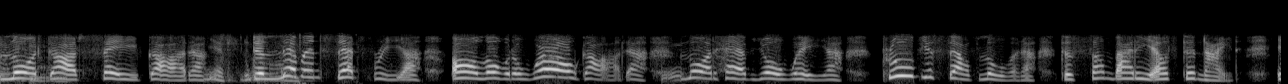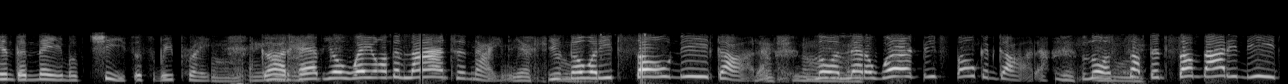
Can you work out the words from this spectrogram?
Lord God, save, God. Uh, deliver and set free uh, all over the world, God. Uh, Lord, have your way. Uh, Prove yourself, Lord, uh, to somebody else tonight. In the name of Jesus, we pray. Oh, God, have your way on the line tonight. Yes, You Lord. know what each soul need, God. Yes, Lord. Lord, let a word be spoken, God. Yes, Lord, Lord. something somebody needs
